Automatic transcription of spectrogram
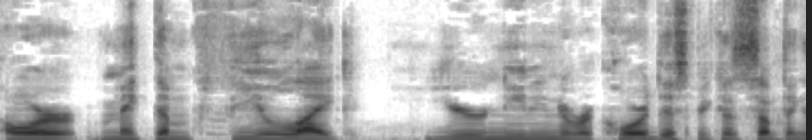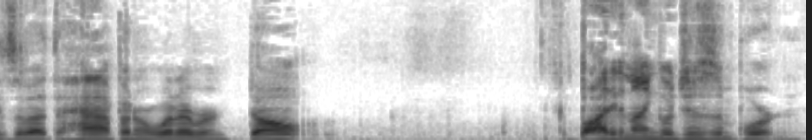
or make them feel like you're needing to record this because something is about to happen or whatever, don't. Body language is important.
